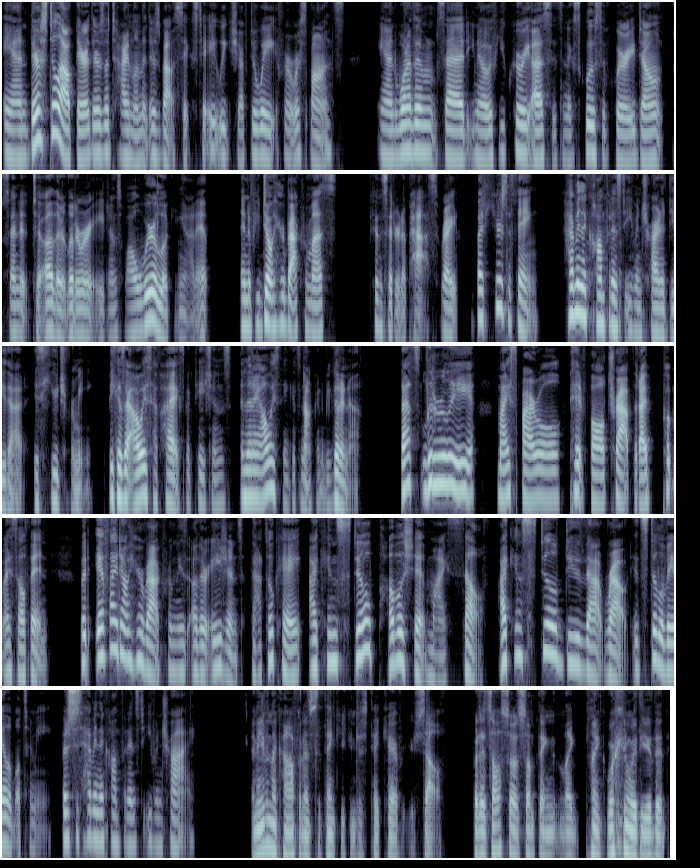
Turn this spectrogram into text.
and they're still out there. There's a time limit. There's about six to eight weeks you have to wait for a response. And one of them said, you know, if you query us, it's an exclusive query. Don't send it to other literary agents while we're looking at it. And if you don't hear back from us, consider it a pass, right? But here's the thing having the confidence to even try to do that is huge for me because I always have high expectations and then I always think it's not going to be good enough. That's literally my spiral pitfall trap that I put myself in. But if I don't hear back from these other agents, that's okay. I can still publish it myself. I can still do that route. It's still available to me, but it's just having the confidence to even try. and even the confidence to think you can just take care of it yourself. But it's also something like like working with you that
